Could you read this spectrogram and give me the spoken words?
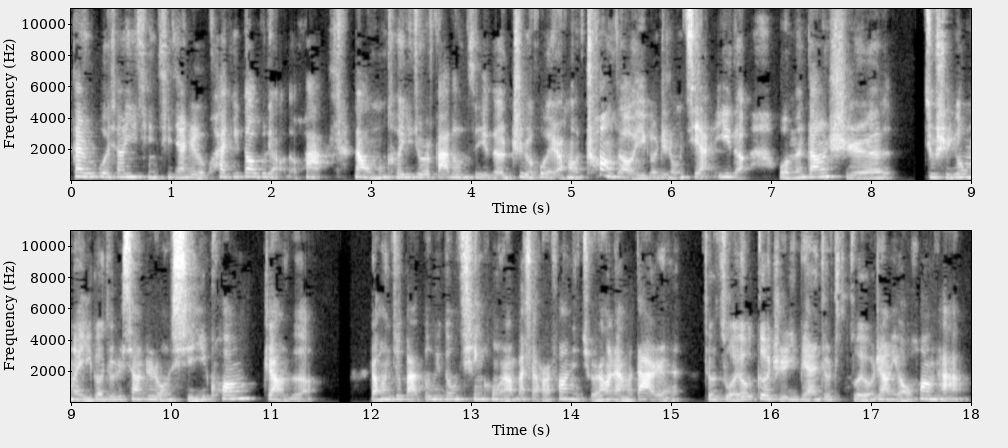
但如果像疫情期间这个快递到不了的话，那我们可以就是发动自己的智慧，然后创造一个这种简易的。我们当时就是用了一个就是像这种洗衣筐这样子，然后你就把东西都清空，然后把小孩放进去，然后两个大人就左右各执一边，就左右这样摇晃它。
